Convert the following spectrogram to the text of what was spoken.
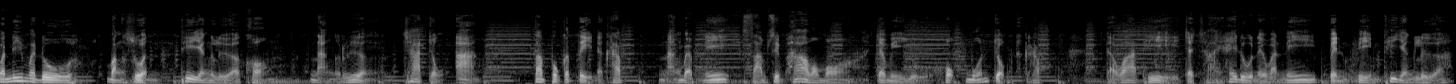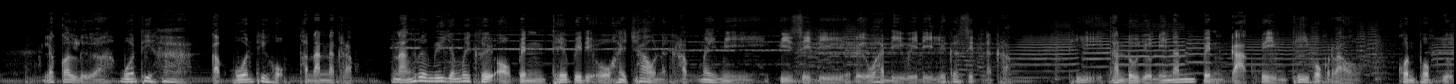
วันนี้มาดูบางส่วนที่ยังเหลือของหนังเรื่องชาติจงอาง ตามปกตินะครับ หนังแบบนี้ 35 มม จะมีอยู่ 6 ม้วนจบนะครับ แต่ว่าที่จะฉายให้ดูในวันนี้เป็นฟิล์มที่ยังเหลือ แล้วก็เหลือม้วนที่ 5 กับม้วนที่ 6 เท่านั้นนะครับ หนังเรื่องนี้ยังไม่เคยออกเป็นเทปวิดีโอให้เช่านะครับ ไม่มี VCD หรือว่า DVD ลิขสิทธิ์นะครับ ที่ท่านดูอยู่นี้นั้นเป็นกากฟิล์มที่พวกเราค้นพบอยู่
